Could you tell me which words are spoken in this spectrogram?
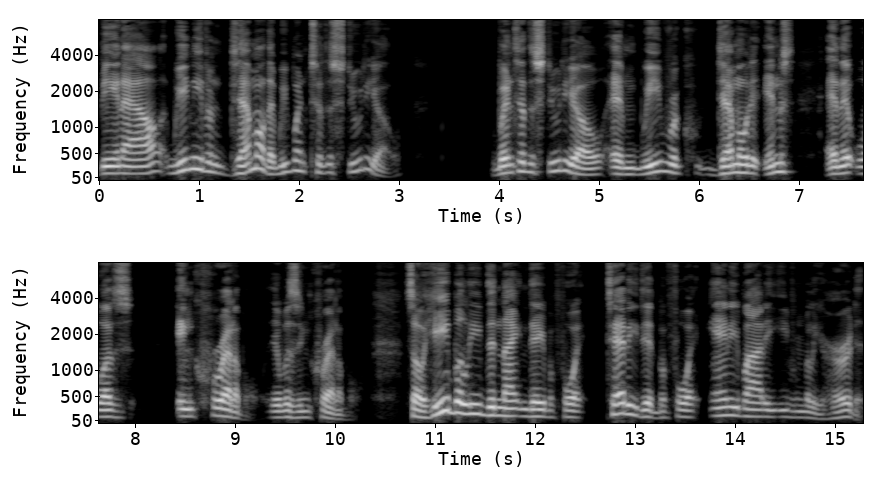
me and Al, we didn't even demo that. We went to the studio, went to the studio, and we rec- demoed it in, and it was incredible. It was incredible. So he believed in Night and Day before Teddy did, before anybody even really heard it.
